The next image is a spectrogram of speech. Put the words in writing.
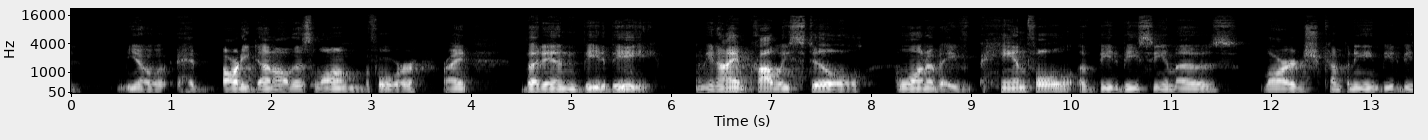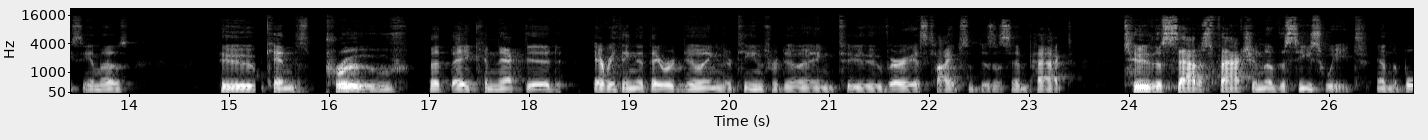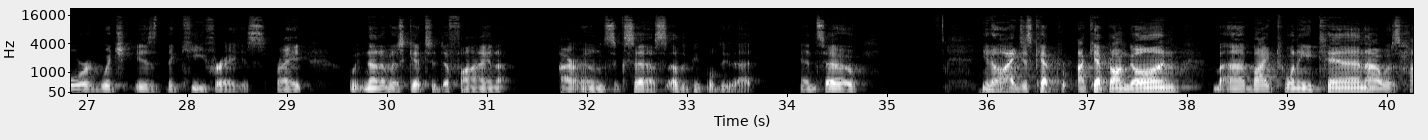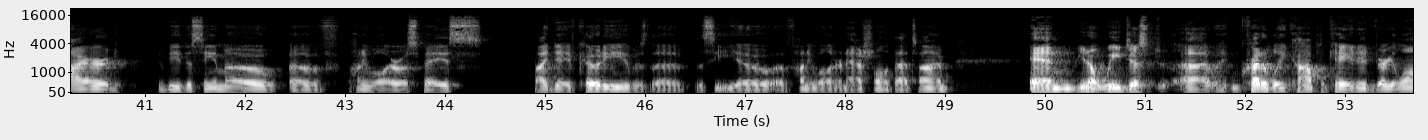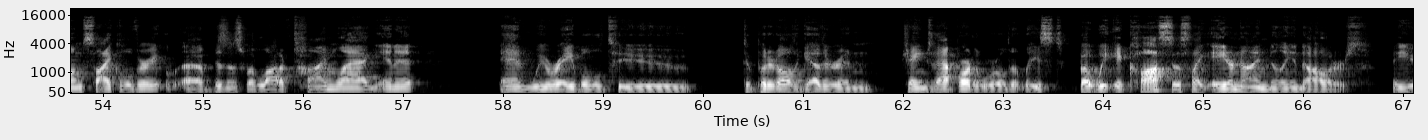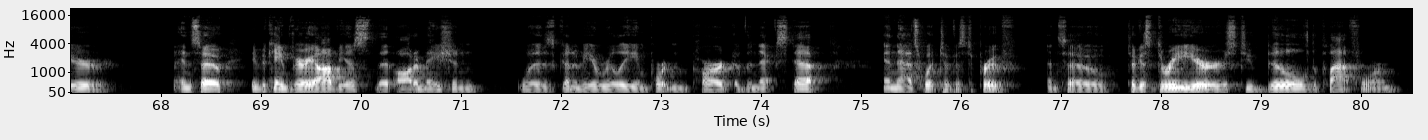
you know, had already done all this long before, right? But in B2B, I mean, I am probably still one of a handful of B2B CMOs, large company B2B CMOs, who can prove that they connected everything that they were doing and their teams were doing to various types of business impact to the satisfaction of the C suite and the board, which is the key phrase, right? None of us get to define our own success, other people do that. And so, you know, I just kept I kept on going. Uh, by 2010, I was hired to be the CMO of Honeywell Aerospace by Dave Cote, who was the the CEO of Honeywell International at that time. And you know, we just uh, incredibly complicated, very long cycle, very uh, business with a lot of time lag in it, and we were able to to put it all together in change that part of the world at least. But we it costs us like eight or nine million dollars a year. And so it became very obvious that automation was going to be a really important part of the next step. And that's what took us to proof. And so took us three years to build the platform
